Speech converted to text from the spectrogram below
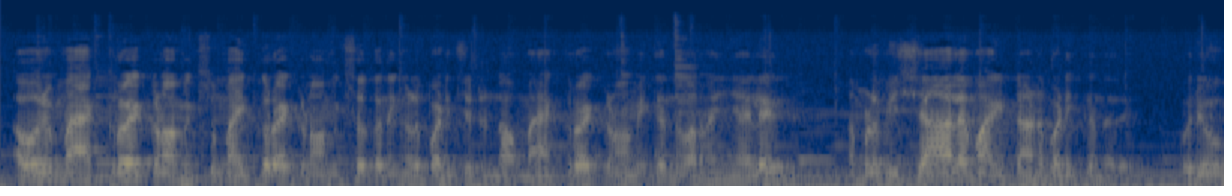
അപ്പോൾ ഒരു മാക്രോ എക്കണോമിക്സും മൈക്രോ എക്കണോമിക്സും ഒക്കെ നിങ്ങൾ പഠിച്ചിട്ടുണ്ടാവും. മാക്രോ എക്കണോമിക് എന്ന് പറഞ്ഞു കഴിഞ്ഞാൽ നമ്മൾ വിശാലമായിട്ടാണ് പഠിക്കുന്നത്. ഒരു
